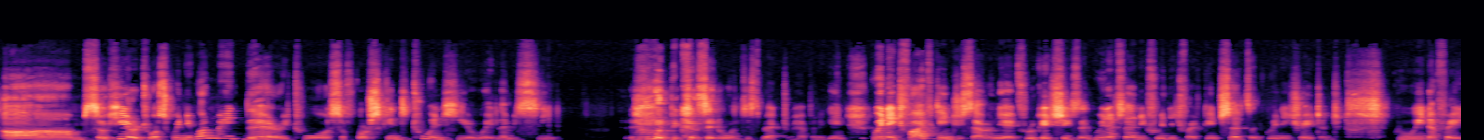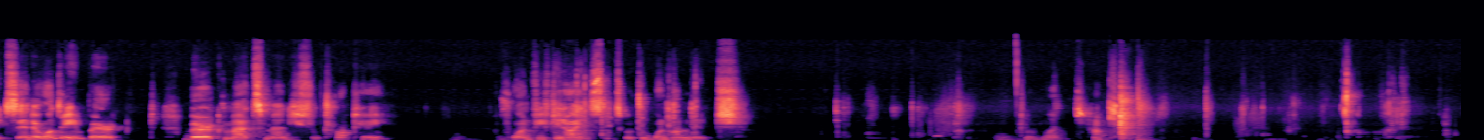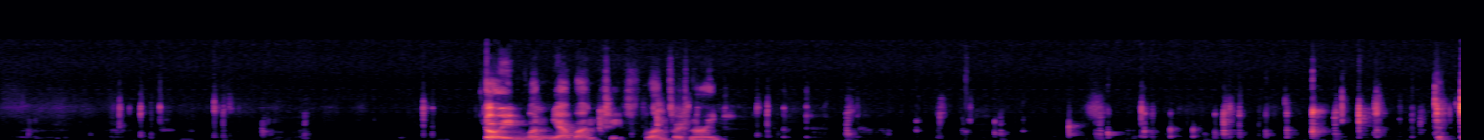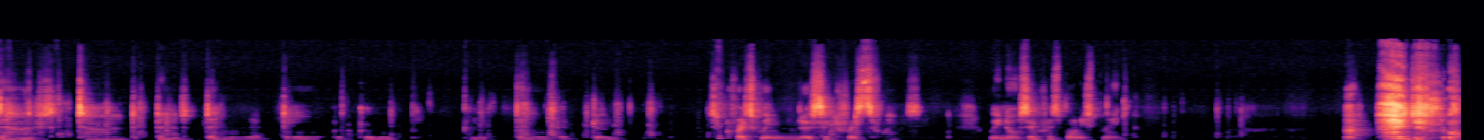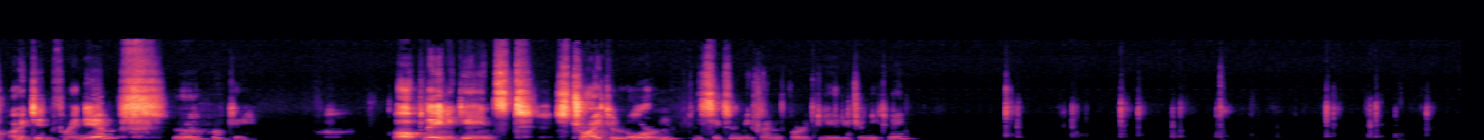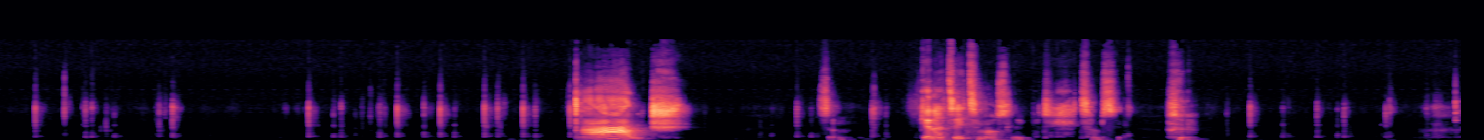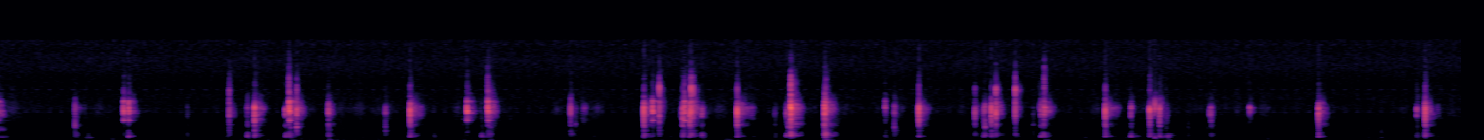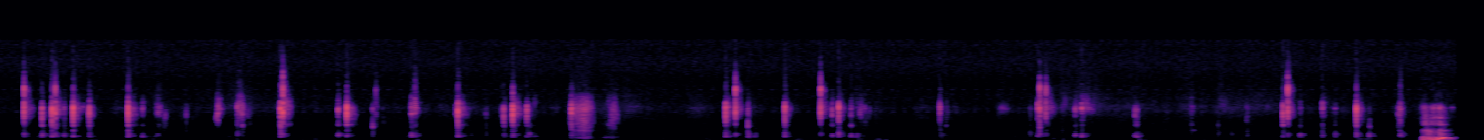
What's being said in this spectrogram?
Um, so here it was queen e1 mate, there it was, of course, king d2, and here, wait, let me see. because I don't want this back to happen again. Queen h5, king g7, yeah, if rook h6 then queen f7, if queen h5, king h7, then queen h8 and queen f8. And I wonder in Berg Berk Madsman, he's from Turkey. 159, let's go to 100. What? Okay. No, one, yeah, one, five, one, five, nine. Da, da, da, Sacrifice queen, no sacrifice. Wait, no, sacrifice pawn is playing. Ah, I don't know. I didn't find him. Uh, okay. Oh, playing against Striker Lorne. Please excuse me if I'm correctly your nickname. Ouch! So, cannot say it's sleep, but it's something. Mm-hmm.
